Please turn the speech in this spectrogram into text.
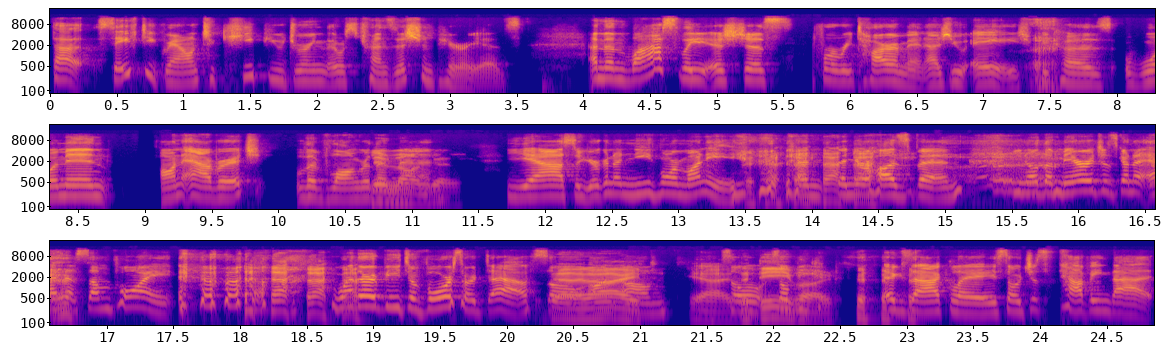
that safety ground to keep you during those transition periods. And then lastly, it's just for retirement as you age, because women on average live longer live than longer. men. Yeah, so you're gonna need more money than, than your husband. You know, the marriage is gonna end at some point, whether it be divorce or death. So, yeah, right. um, yeah so, the D so word. exactly. So just having that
